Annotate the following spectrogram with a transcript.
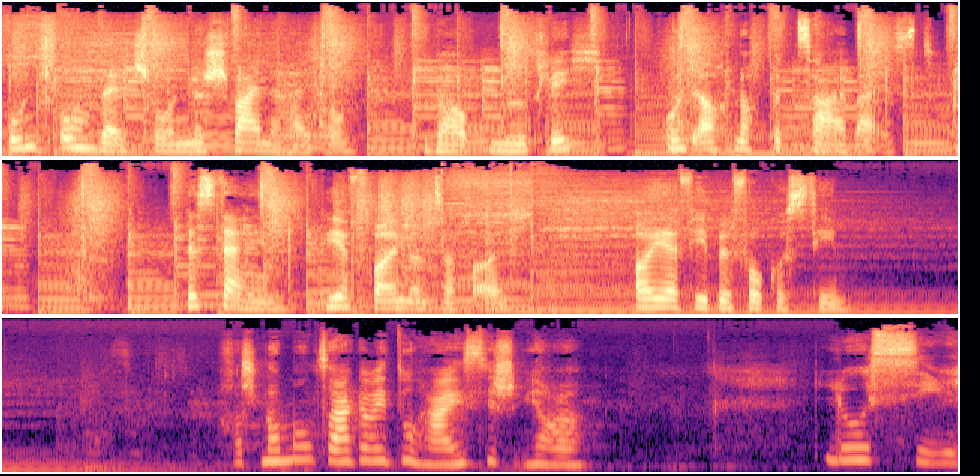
und umweltschonende Schweinehaltung überhaupt möglich und auch noch bezahlbar ist. Bis dahin, wir freuen uns auf euch. Euer Fibel Focus Team. Kannst du noch mal sagen, wie du heißt? Ja. Lucy.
